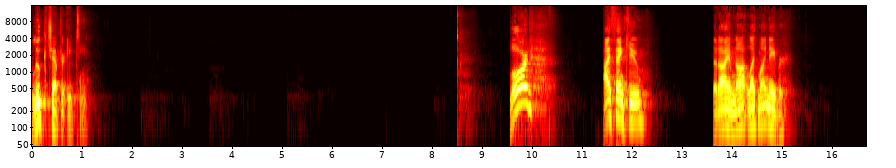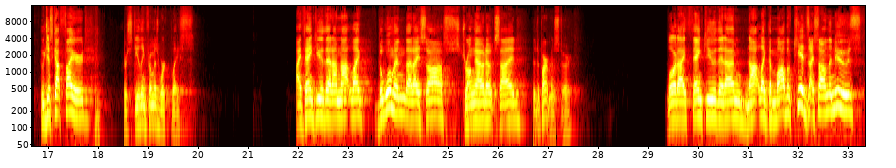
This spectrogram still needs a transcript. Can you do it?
Luke chapter 18. Lord, I thank you that I am not like my neighbor who just got fired for stealing from his workplace. I thank you that I'm not like the woman that I saw strung out outside the department store. Lord, I thank you that I'm not like the mob of kids I saw on the news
